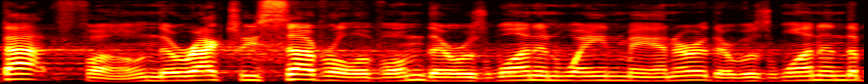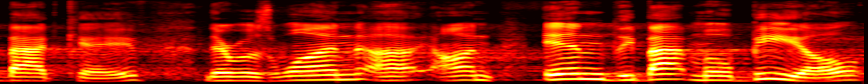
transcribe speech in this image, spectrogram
bat phone. There were actually several of them. There was one in Wayne Manor, there was one in the Batcave, there was one uh, on, in the Batmobile,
